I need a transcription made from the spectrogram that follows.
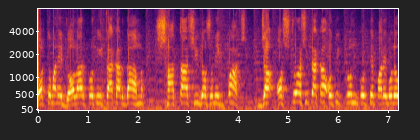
বর্তমানে ডলার প্রতি টাকার দাম সাতাশি দশমিক পাঁচ, যা অষ্টআশি টাকা অতিক্রম করতে পারে বলেও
